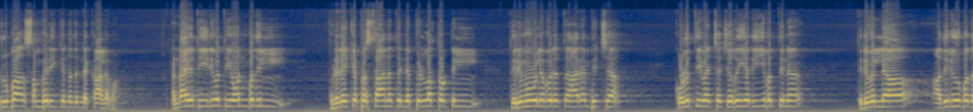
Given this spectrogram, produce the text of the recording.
കൃപ സംഭരിക്കുന്നതിന്റെ കാലമാണ്. രണ്ടായിരത്തി ഇരുപത്തി ഒൻപതിൽ പുനരൈക്യ പ്രസ്ഥാനത്തിന്റെ പിള്ളത്തൊട്ടിൽ തിരുമൂലപുരത്ത് ആരംഭിച്ച കൊളുത്തിവെച്ച ചെറിയ ദീപത്തിന് തിരുവല്ല അതിരൂപത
